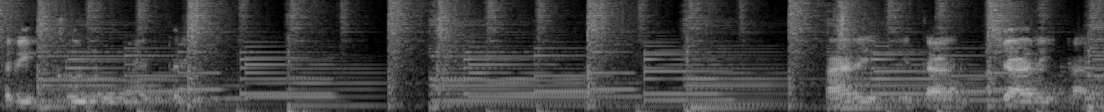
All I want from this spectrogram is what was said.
trigonometri. Mari kita cari tahu.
